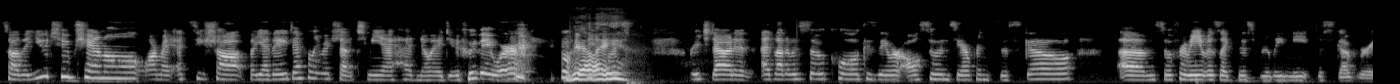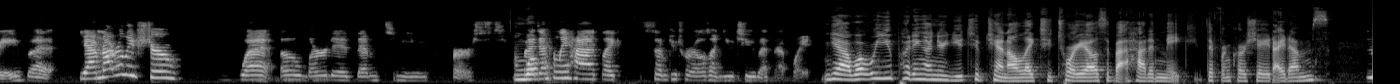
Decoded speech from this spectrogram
saw the YouTube channel or my Etsy shop, but yeah, they definitely reached out to me. I had no idea who they were. Really? reached out and I thought it was so cool because they were also in San Francisco. Um, so for me, it was like this really neat discovery. But yeah, I'm not really sure what alerted them to me first. But I definitely had like some tutorials on YouTube at that point. Yeah, what were you putting on your YouTube channel? Like tutorials about how to make different crocheted items? Mm-hmm.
